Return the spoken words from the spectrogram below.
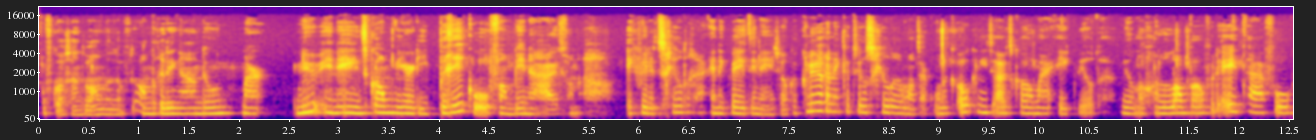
of ik was aan het wandelen of andere dingen aan doen. Maar nu ineens kwam weer die prikkel van binnenuit. Van, ik wil het schilderen. En ik weet ineens welke kleuren ik het wil schilderen, want daar kon ik ook niet uitkomen. Ik wilde, wil nog een lamp over de eettafel.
